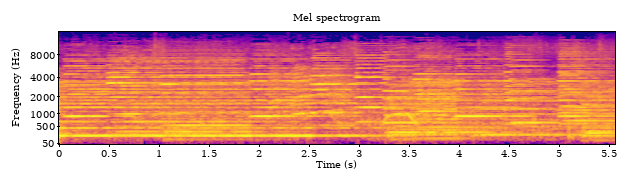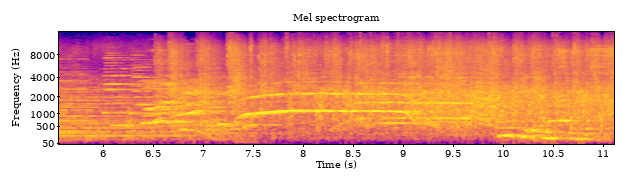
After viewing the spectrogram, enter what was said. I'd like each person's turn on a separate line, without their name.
Thank you, Councillors.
